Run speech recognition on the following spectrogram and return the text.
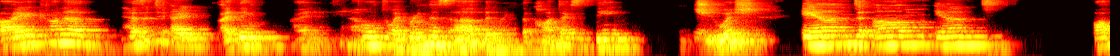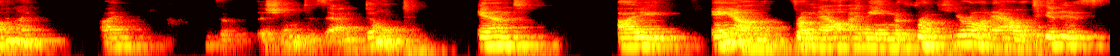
I kind of hesitate. I, I think, I, you know, do I bring this up in like the context of being Jewish? And um, and often I I'm ashamed to say I don't. And I am from now, I mean, from here on out, it is,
